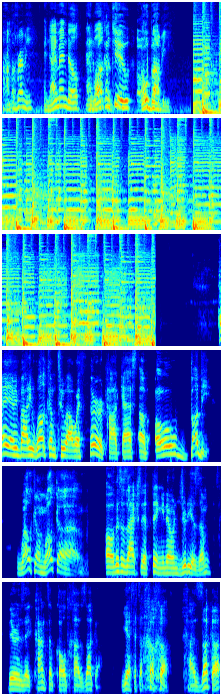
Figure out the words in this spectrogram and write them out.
I'm Avremi. And I'm Mendel, and, And welcome, welcome to to Oh Bubby. Hey, everybody, welcome to our third podcast of Oh Bubby. Welcome, welcome. Oh, this is actually a thing. You know, in Judaism, there is a concept called chazaka. Yes, it's a chacha. Chazaka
